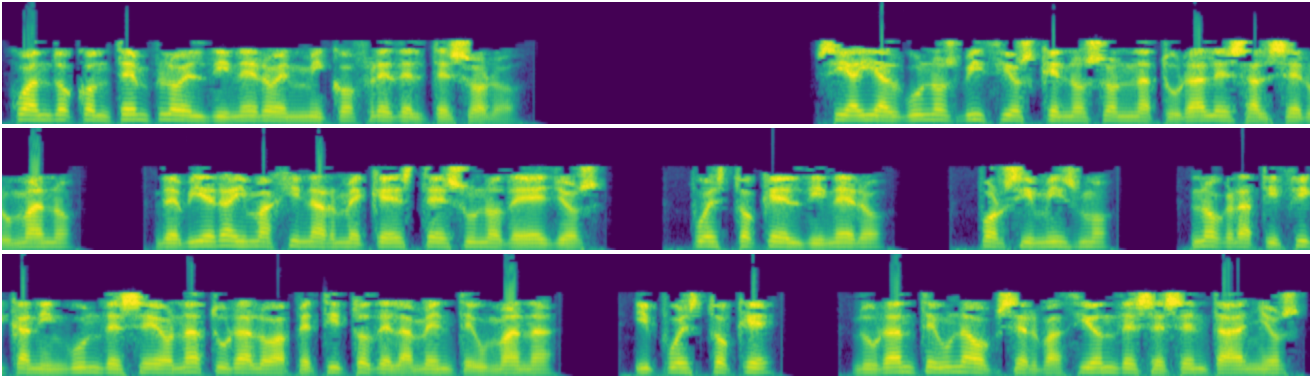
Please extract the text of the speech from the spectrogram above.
Cuando contemplo el dinero en mi cofre del tesoro. Si hay algunos vicios que no son naturales al ser humano, debiera imaginarme que este es uno de ellos, puesto que el dinero, por sí mismo, no gratifica ningún deseo natural o apetito de la mente humana, y puesto que, durante una observación de 60 años,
